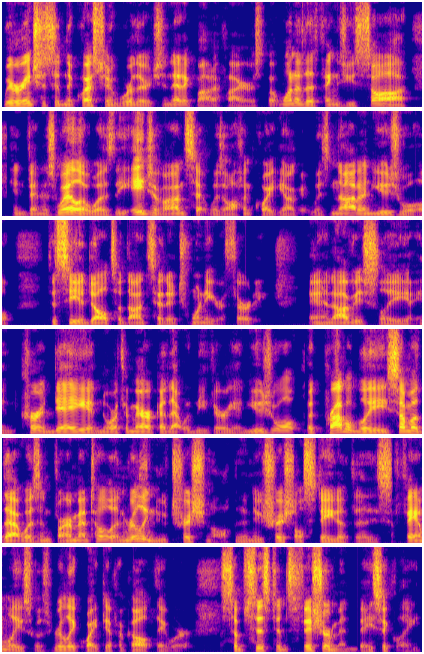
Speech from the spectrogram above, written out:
we were interested in the question of were there genetic modifiers? But one of the things you saw in Venezuela was the age of onset was often quite young. It was not unusual to see adults with onset at 20 or 30. And obviously, in current day in North America, that would be very unusual. But probably some of that was environmental and really nutritional. The nutritional state of these families was really quite difficult. They were subsistence fishermen, basically,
